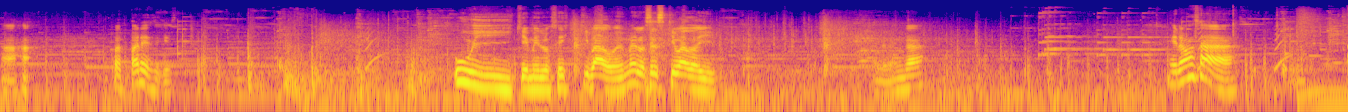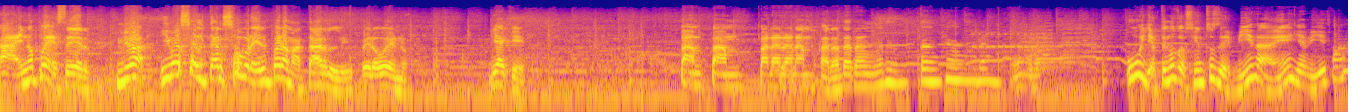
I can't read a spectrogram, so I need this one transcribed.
Ajá. Pues parece que sí. Uy, que me los he esquivado, ¿eh? Me los he esquivado ahí. Vale, venga. Mira, vamos a... ¡Ay, no puede ser! Iba, iba a saltar sobre él para matarle, pero bueno. Ya que... Pam, pam, parararán, parararán, Uy, ya tengo 200 de vida, ¿eh? ¿Ya vieron?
